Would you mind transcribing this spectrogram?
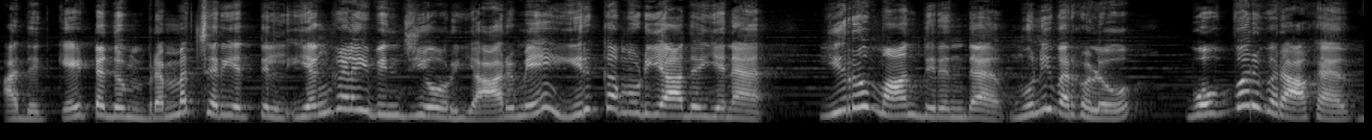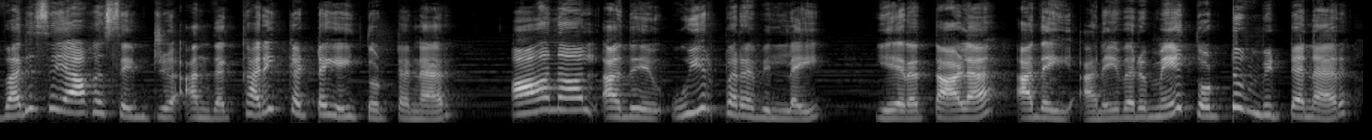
அது கேட்டதும் பிரம்மச்சரியத்தில் எங்களை விஞ்சியோர் யாருமே இருக்க முடியாது என இருமாந்திருந்த முனிவர்களோ ஒவ்வொருவராக வரிசையாக சென்று அந்த கரிக்கட்டையை தொட்டனர். ஆனால் அது உயிர் பெறவில்லை. ஏறத்தாழ அதை அனைவருமே தொட்டும் விட்டனர்.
